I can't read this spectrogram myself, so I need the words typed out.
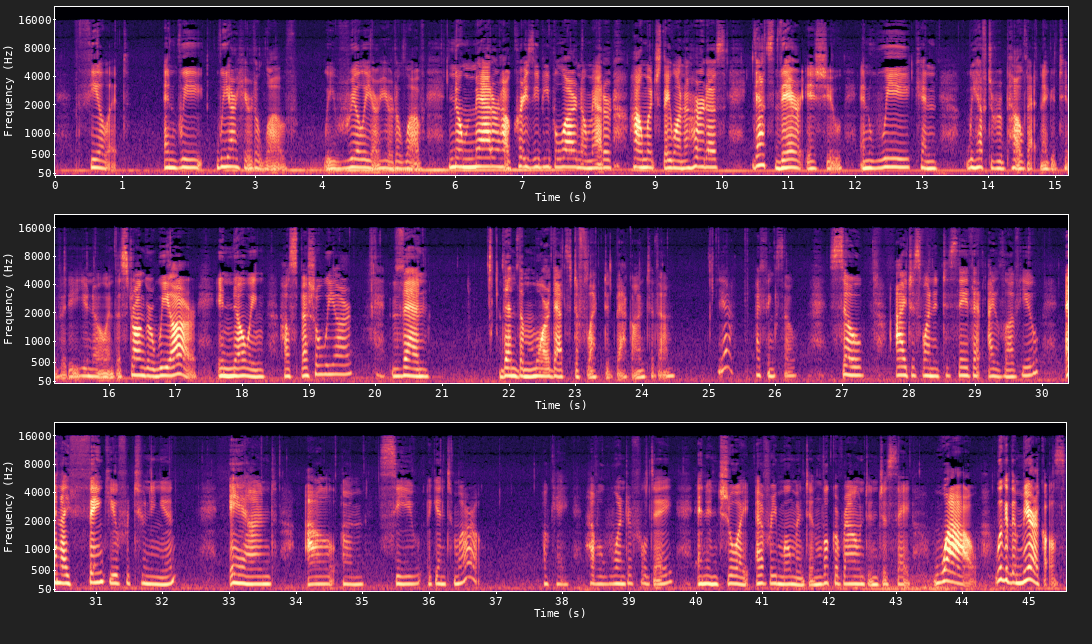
feel it. And we we are here to love. We really are here to love. No matter how crazy people are no matter how much they want to hurt us that's their issue. And we can we have to repel that negativity, you know, and the stronger we are in knowing how special we are, then then the more that's deflected back onto them. Yeah, I think so. So I just wanted to say that I love you and I thank you for tuning in. And I'll um, see you again tomorrow. Okay, have a wonderful day and enjoy every moment and look around and just say, Wow, look at the miracles.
